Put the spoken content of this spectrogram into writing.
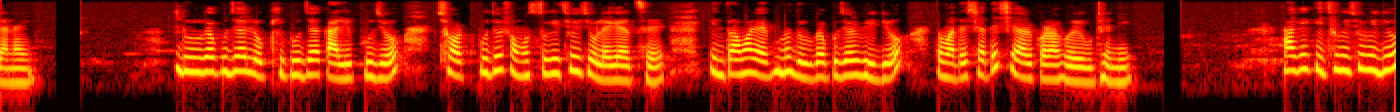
জানাই। দুর্গাপূজা লক্ষ্মী পূজা, কালী পুজো, ছট পুজো সমস্ত কিছুই চলে গেছে। কিন্তু আমার এখনও দুর্গাপূজার ভিডিও তোমাদের সাথে শেয়ার করা হয়ে ওঠেনি। আগে কিছু কিছু ভিডিও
